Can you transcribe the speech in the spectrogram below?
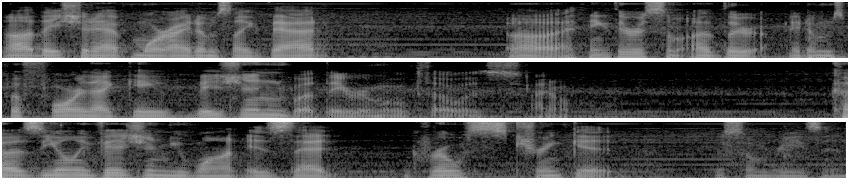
Uh, they should have more items like that. Uh, I think there were some other items before that gave vision, but they removed those. I don't... Because the only vision you want is that gross trinket for some reason.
